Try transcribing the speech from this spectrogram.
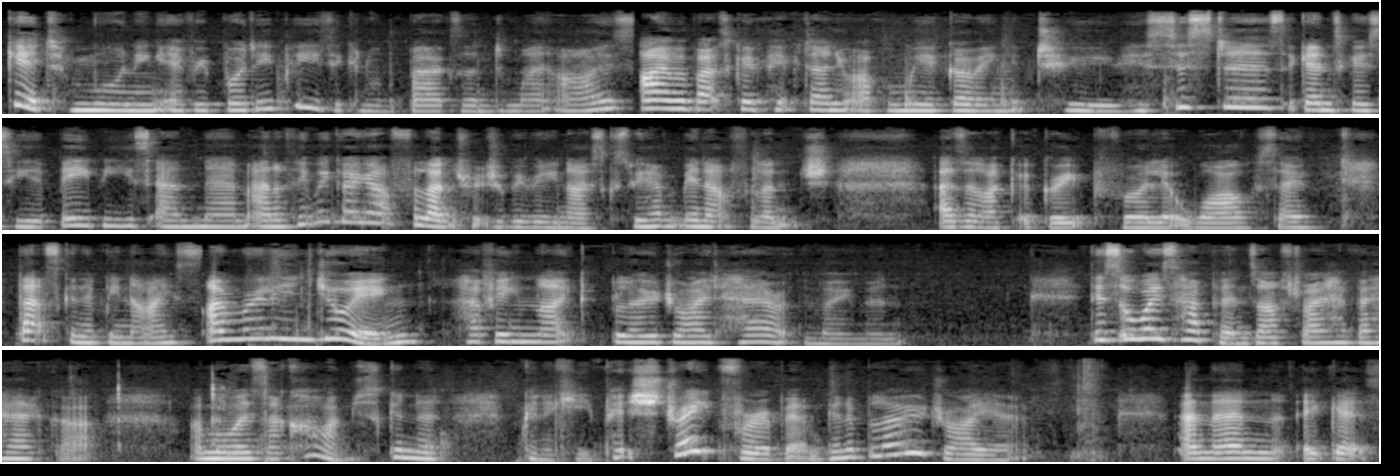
Good morning, everybody. Please ignore the bags under my eyes. I am about to go pick Daniel up, and we are going to his sister's again to go see the babies and them. And I think we're going out for lunch, which will be really nice because we haven't been out for lunch as a like a group for a little while. So that's going to be nice. I'm really enjoying having like blow dried hair at the moment. This always happens after I have a haircut. I'm always like, oh, I'm just gonna, I'm gonna keep it straight for a bit. I'm gonna blow dry it. And then it gets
